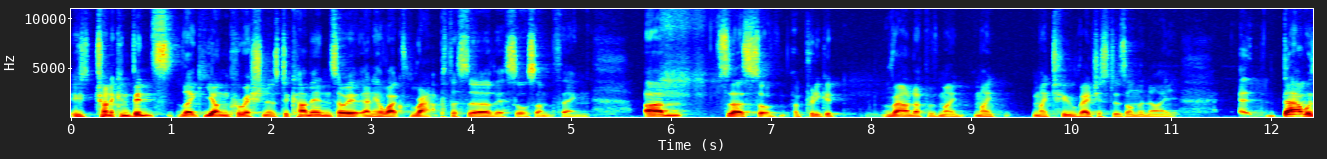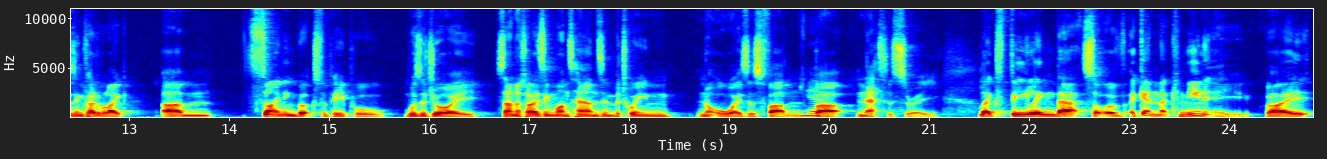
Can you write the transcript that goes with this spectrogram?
who's trying to convince like young parishioners to come in so and he'll like wrap the service or something. Um, so that's sort of a pretty good roundup of my my my two registers on the night that was incredible. Like um, signing books for people was a joy. Sanitizing one's hands in between, not always as fun, Yeah. but necessary. like feeling that sort of again that community, right?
